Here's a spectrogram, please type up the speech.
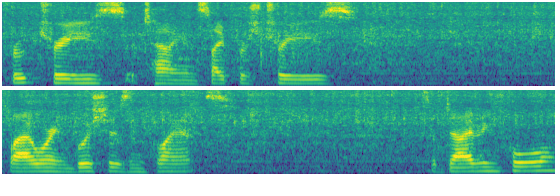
fruit trees, Italian cypress trees, flowering bushes and plants. It's a diving pool.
